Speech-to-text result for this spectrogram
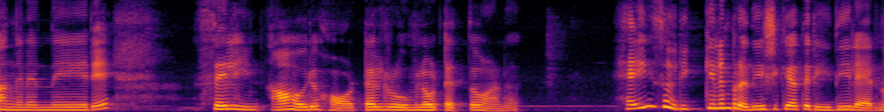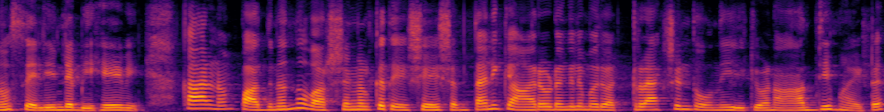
അങ്ങനെ നേരെ സെലീൻ ആ ഒരു ഹോട്ടൽ റൂമിലോട്ട് എത്തുവാണ്. ഹെയ്സ് ഒരിക്കലും പ്രതീക്ഷിക്കാത്ത രീതിയിലായിരുന്നു സെലീന്റെ ബിഹേവിങ് കാരണം പതിനൊന്ന് വർഷങ്ങൾക്ക് ശേഷം തനിക്ക് ആരോടെങ്കിലും ഒരു അട്രാക്ഷൻ തോന്നിയിരിക്കുവാണ് ആദ്യമായിട്ട്.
